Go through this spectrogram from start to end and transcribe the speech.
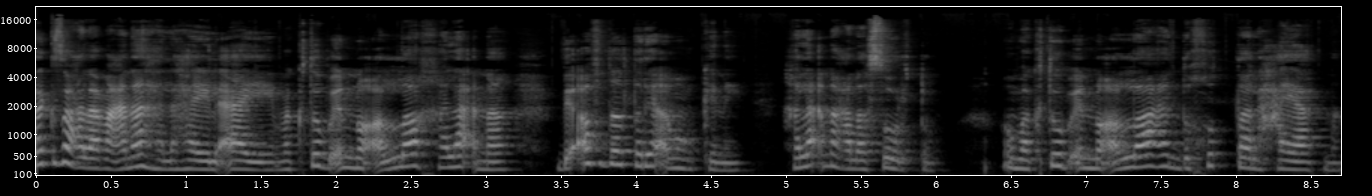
ركزوا على معناها لهاي الآية. مكتوب إنه الله خلقنا بأفضل طريقة ممكنة خلقنا على صورته. ومكتوب إنه الله عنده خطة لحياتنا.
